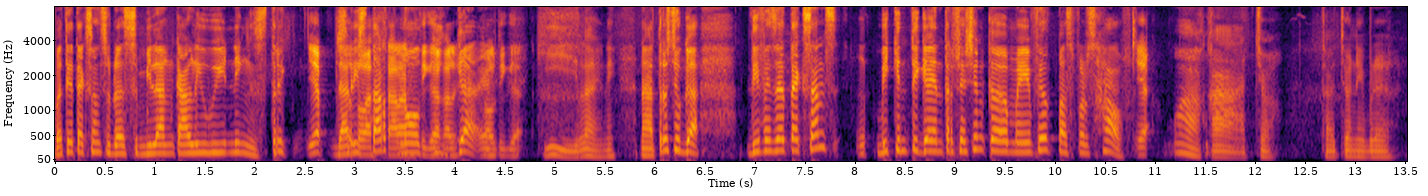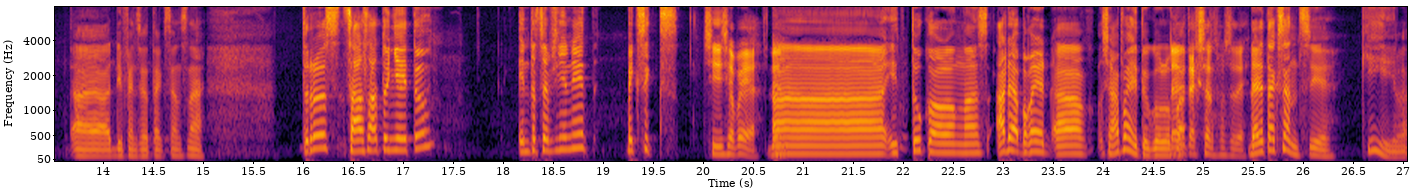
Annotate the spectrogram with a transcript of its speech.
Berarti Texans sudah 9 kali winning streak. Yep, Dari start kalah tiga 0-3 kali, ya. 0-3. Gila ini. Nah, terus juga defense Texans bikin 3 interception ke Mayfield pas first half. Ya. Wah, kacau. Kacau nih bener. Uh, defense Texans. Nah, terus salah satunya itu interceptionnya pick six. Si siapa ya? Dan Eh, itu kalau nggak ada pokoknya eh, siapa itu gue lupa. dari Texans maksudnya. Dari Texans iya. Gila.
